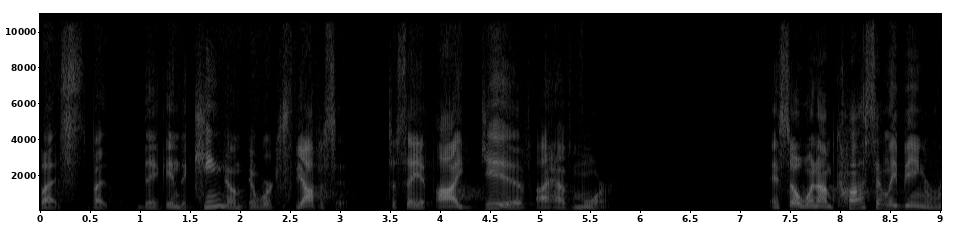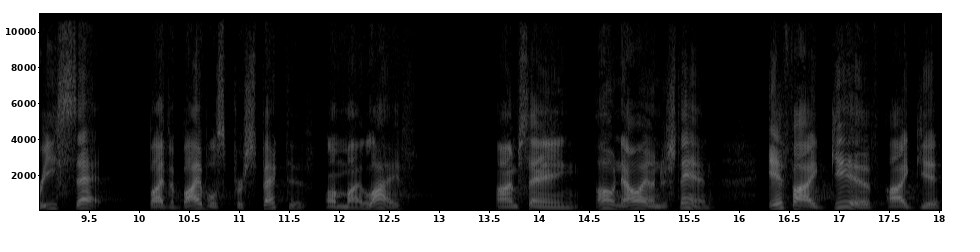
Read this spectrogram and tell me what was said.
But, but the, in the kingdom, it works the opposite. To say, if I give, I have more. And so when I'm constantly being reset by the Bible's perspective on my life, I'm saying, oh, now I understand. If I give, I get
